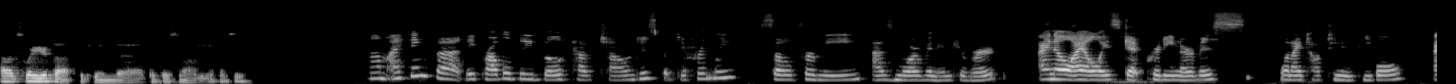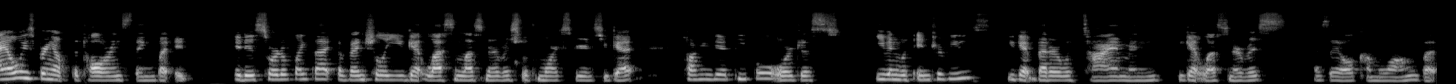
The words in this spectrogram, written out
Alex, what are your thoughts between the, the personality differences? Um, I think that they probably both have challenges, but differently. So for me, as more of an introvert, I know I always get pretty nervous when I talk to new people. I always bring up the tolerance thing, but it it is sort of like that. Eventually you get less and less nervous with more experience you get talking to people or just even with interviews. You get better with time and you get less nervous as they all come along, but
